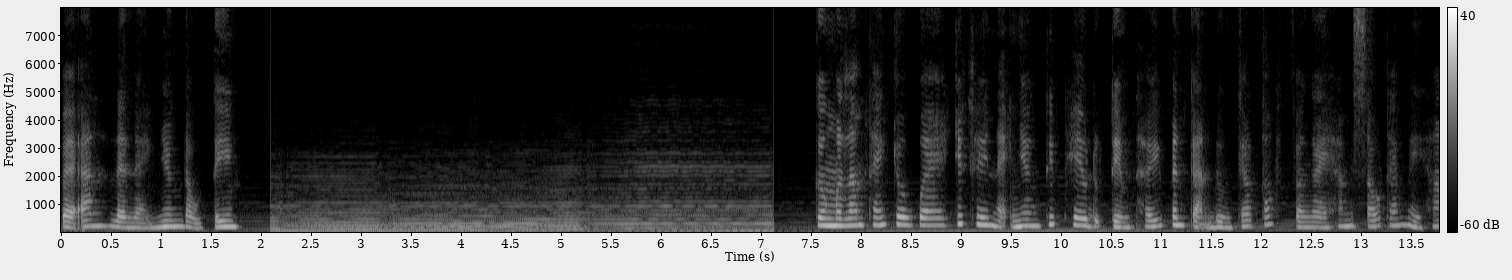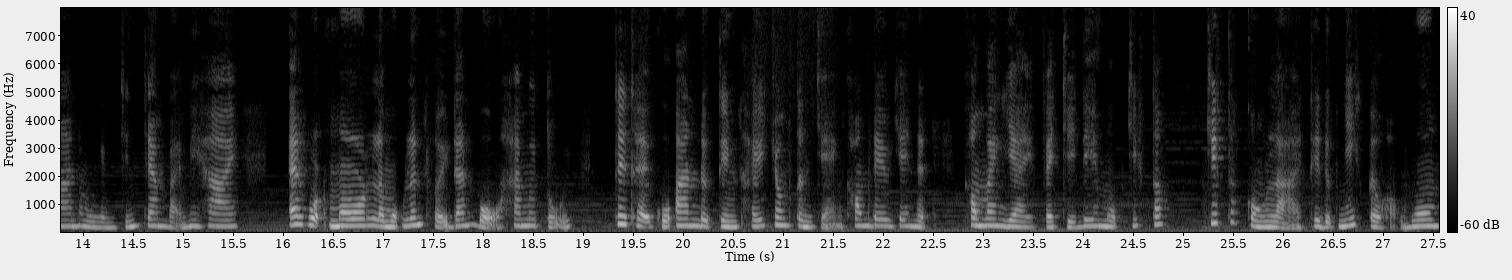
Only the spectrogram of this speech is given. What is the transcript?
và anh là nạn nhân đầu tiên. Gần 15 tháng trôi qua trước khi nạn nhân tiếp theo được tìm thấy bên cạnh đường cao tốc vào ngày 26 tháng 12 năm 1972, Edward Moore là một lính thủy đánh bộ 20 tuổi. Thi thể của anh được tìm thấy trong tình trạng không đeo dây nịch, không mang giày và chỉ đi một chiếc tất. Chiếc tất còn lại thì được nhét vào hậu môn.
